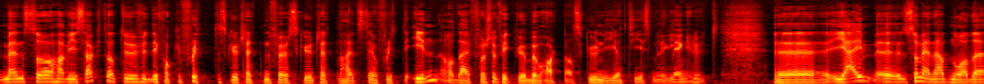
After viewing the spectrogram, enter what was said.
men så, har vi sagt at du, de får ikke flytte Skur 13 før Skur 13 har et sted å flytte inn. og Derfor så fikk vi jo bevart da Skur 9 og 10 som ligger lenger ut. Uh, jeg så mener jeg at noe av det,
